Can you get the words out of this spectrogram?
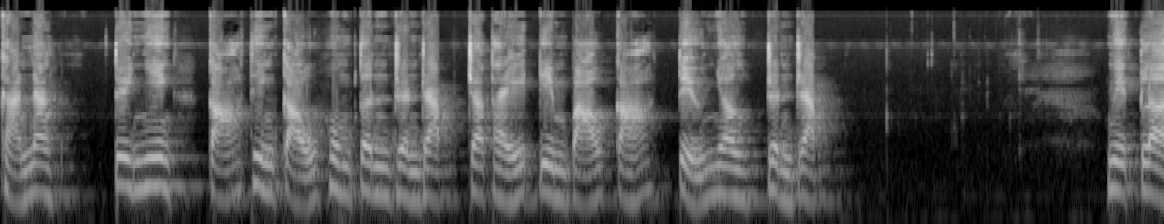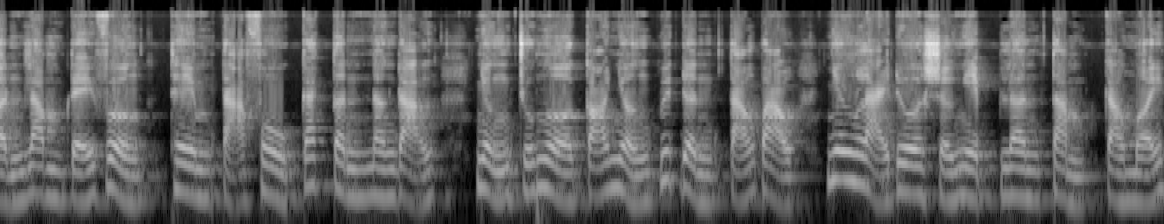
khả năng. Tuy nhiên, có thiên cẩu hung tinh rình rập cho thấy điềm bảo có tiểu nhân rình rập Nguyệt lệnh lâm để vượng thêm tả phù các tinh nâng đỡ, những chủ ngựa có những quyết định táo bạo nhưng lại đưa sự nghiệp lên tầm cao mới.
